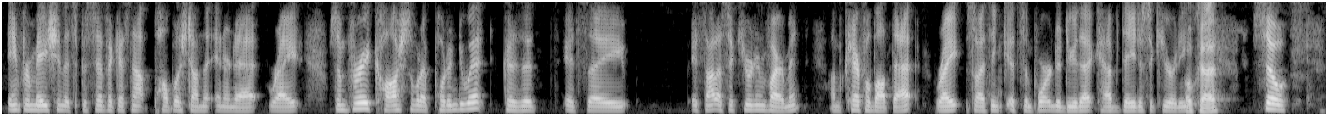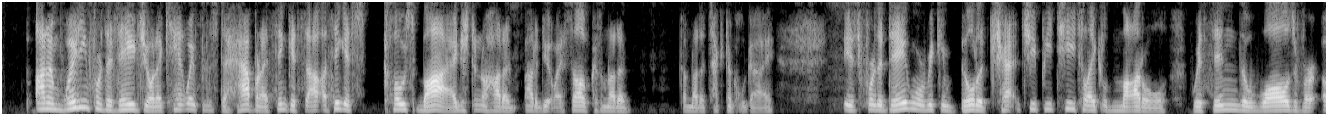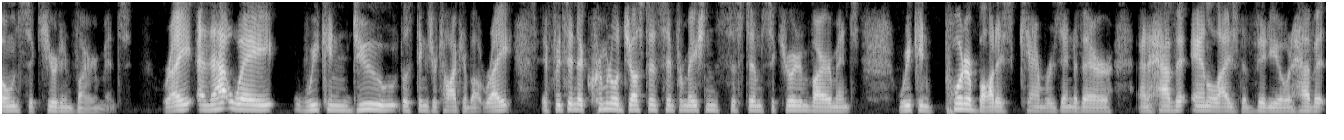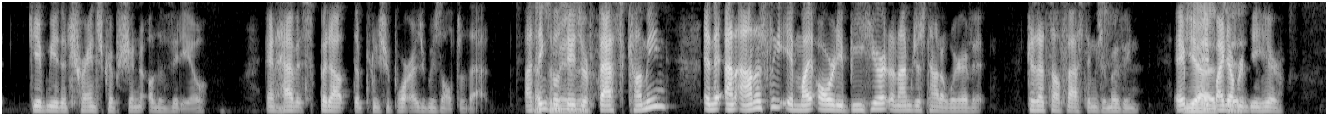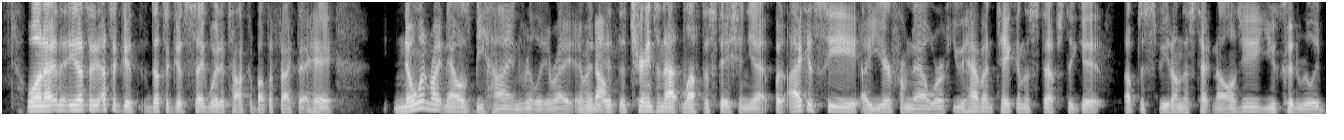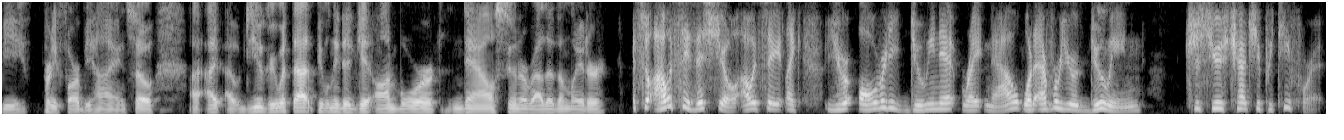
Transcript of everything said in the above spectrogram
information that's specific that's not published on the internet, right? So I'm very cautious of what I put into it because it it's a it's not a secured environment. I'm careful about that, right? So I think it's important to do that, have data security. Okay. So and I'm waiting for the day, Joe, and I can't wait for this to happen. I think it's uh, I think it's close by. I just don't know how to how to do it myself because I'm not a I'm not a technical guy. Is for the day where we can build a chat GPT to like model within the walls of our own secured environment, right? And that way we can do those things you're talking about, right? If it's in a criminal justice information system secured environment, we can put our body cameras into there and have it analyze the video and have it give me the transcription of the video and have it spit out the police report as a result of that. I that's think those amazing. days are fast coming, and and honestly, it might already be here, and I'm just not aware of it because that's how fast things are moving. It, yeah, it might already be here. Well, and I, that's a that's a good that's a good segue to talk about the fact that hey, no one right now is behind really right i mean no. it, the train's have not left the station yet but i could see a year from now where if you haven't taken the steps to get up to speed on this technology you could really be pretty far behind so I, I do you agree with that people need to get on board now sooner rather than later so i would say this joe i would say like you're already doing it right now whatever you're doing just use chatgpt for it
